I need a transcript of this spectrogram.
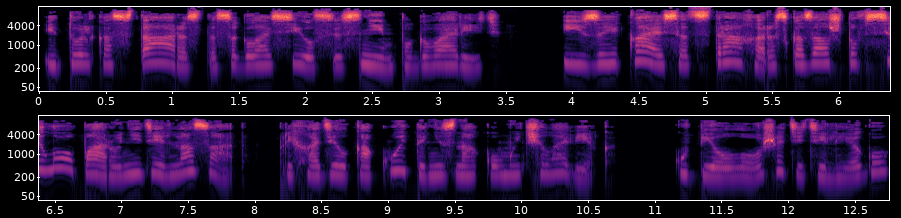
И только староста согласился с ним поговорить. И, заикаясь от страха, рассказал, что в село пару недель назад приходил какой-то незнакомый человек купил лошадь и телегу,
